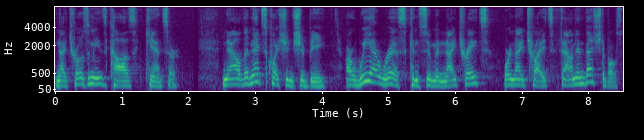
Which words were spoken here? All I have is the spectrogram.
nitrosamines cause cancer. Now, the next question should be, are we at risk consuming nitrates or nitrites found in vegetables?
